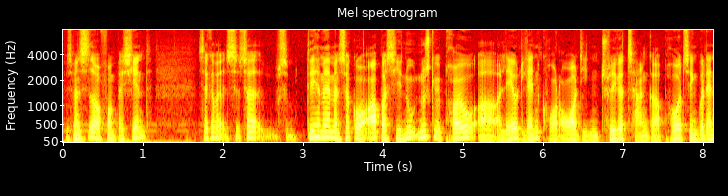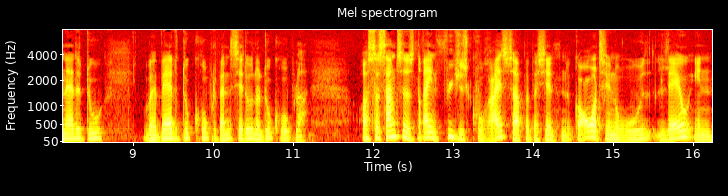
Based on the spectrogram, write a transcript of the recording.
hvis man sidder over for en patient, så kan man, så, så, så det her med, at man så går op og siger, nu, nu skal vi prøve at, at lave et landkort over dine trigger-tanker, og prøve at tænke, hvordan er det, du, hvad, hvad er det, du grubler, hvordan ser det ud, når du grubler? og så samtidig sådan rent fysisk kunne rejse sig op med patienten, gå over til en rude, lave en,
